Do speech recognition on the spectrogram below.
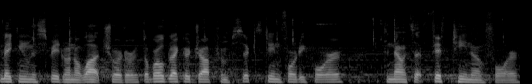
making the speed run a lot shorter. The world record dropped from 1644 to now it's at 1504.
